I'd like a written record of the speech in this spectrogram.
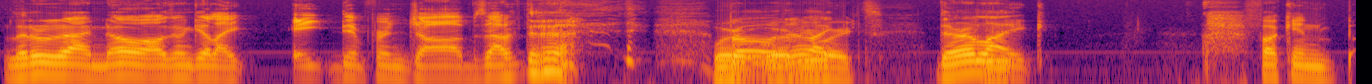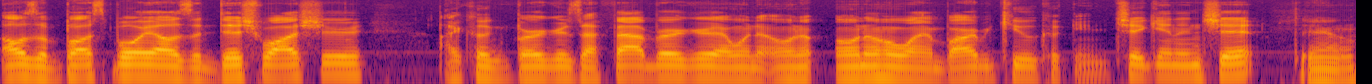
little did I know I was gonna get like eight different jobs after that. Where, Bro, where they're you like- worked? They're like, fucking. I was a busboy. I was a dishwasher. I cooked burgers at Fatburger. I went to Ono, Ono Hawaiian Barbecue, cooking chicken and shit. Damn.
